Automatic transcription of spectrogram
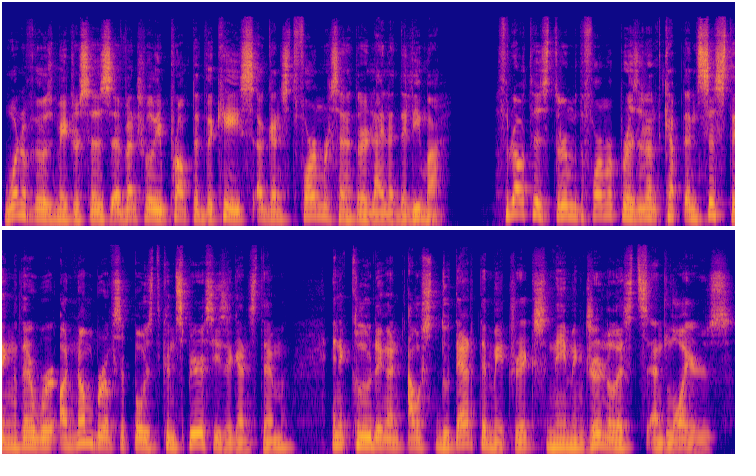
One of those matrices eventually prompted the case against former Senator Laila de Lima. Throughout his term, the former president kept insisting there were a number of supposed conspiracies against him, including an Oust Duterte matrix naming journalists and lawyers.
